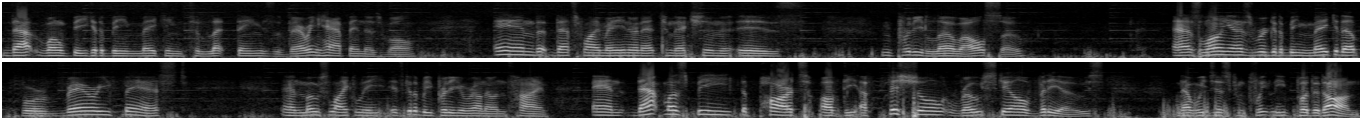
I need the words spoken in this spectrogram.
that won't be going to be making to let things very happen as well and that's why my internet connection is pretty low also. As long as we're going to be making up for very fast, and most likely it's going to be pretty around on time. And that must be the part of the official RO-Scale videos that we just completely put it on.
